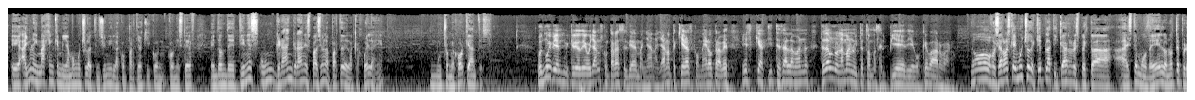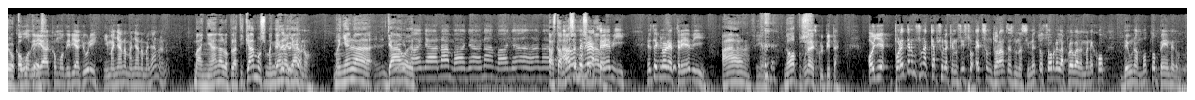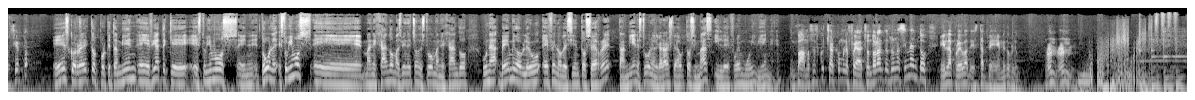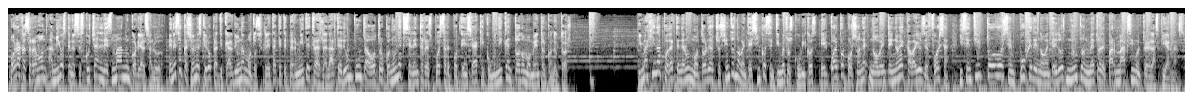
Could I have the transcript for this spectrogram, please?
eh, hay una imagen que me llamó mucho la atención y la compartí aquí con, con Steph, en donde tienes un gran, gran espacio en la parte de la cajuela, ¿eh? mucho mejor que antes. Pues muy bien, mi querido Diego, ya nos contarás el día de mañana, ya no te quieras comer otra vez. Es que a ti te da la mano, te da uno la mano y te tomas el pie, Diego, qué bárbaro. No, José es que hay mucho de qué platicar respecto a, este modelo, no te preocupes. Como diría, como diría Yuri, y mañana, mañana, mañana, ¿no? Mañana lo platicamos, mañana ¿Es de ya. o no? Mañana ya. mañana, mañana, mañana. Hasta ah, más emocionado. Es de Gloria Trevi. Es de Gloria Trevi. Ah, fíjate. No, pues. Una disculpita. Oye, por ahí tenemos una cápsula que nos hizo Edson Dorantes de un nacimiento sobre la prueba de manejo de una moto BMW, ¿cierto? Es correcto, porque también, eh, fíjate que estuvimos, en, estuvimos eh, manejando, más bien Edson estuvo manejando una BMW F900R, también estuvo en el garage de autos y más, y le fue muy bien. ¿eh? Vamos a escuchar cómo le fue a Edson Dorantes de un nacimiento en la prueba de esta BMW. Hola José Ramón, amigos que nos escuchan, les mando un cordial saludo. En esta ocasión les quiero platicar de una motocicleta que te permite trasladarte de un punto a otro con una excelente respuesta de potencia que comunica en todo momento al conductor. Imagina poder tener un motor de 895 centímetros cúbicos, el cual proporcione 99 caballos de fuerza y sentir todo ese empuje de 92 Nm de par máximo entre las piernas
